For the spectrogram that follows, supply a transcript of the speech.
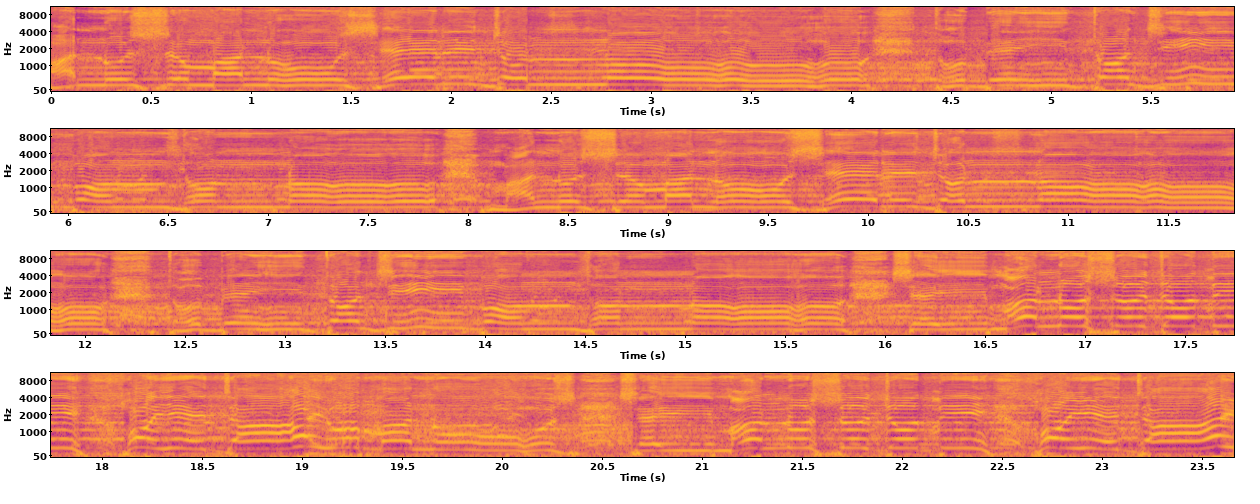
মানুষ মানুষের জন্য, তবেই তো জীবন ধন্য। মানুষ মানুষের জন্য, তবেই তো জীবন ধন্য। সেই মানুষ যদি হয়ে যায় ও মানুষ, সেই মানুষ যদি হয়ে যায়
